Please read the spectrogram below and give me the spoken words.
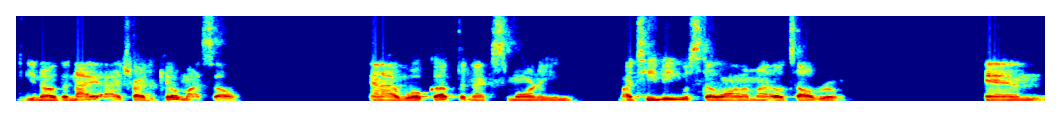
you know, the night I tried to kill myself, and I woke up the next morning, my TV was still on in my hotel room, and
